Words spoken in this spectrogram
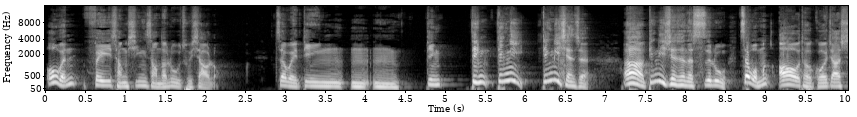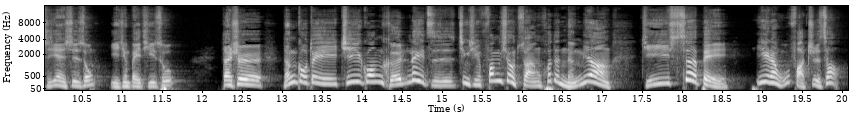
欧文非常欣赏的露出笑容。这位丁，嗯嗯，丁丁丁力，丁力先生啊，丁力先生的思路在我们奥特国家实验室中已经被提出，但是能够对激光和粒子进行方向转换的能量。及设备依然无法制造，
